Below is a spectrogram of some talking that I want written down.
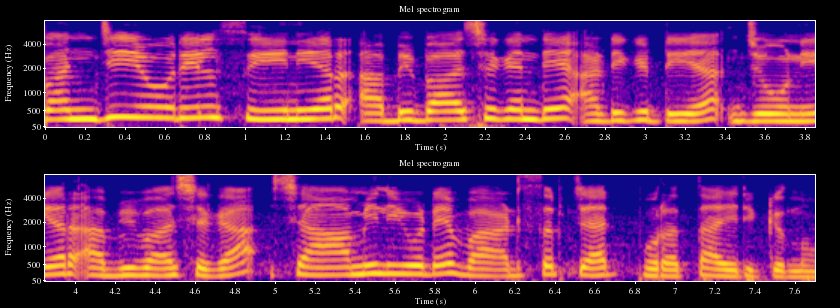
വഞ്ചിയൂരിൽ സീനിയർ അഭിഭാഷകന്റെ അടികിട്ടിയ ജൂനിയർ അഭിഭാഷക ശാമിലിയുടെ വാട്സപ്പ് ചാറ്റ് പുറത്തായിരിക്കുന്നു.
